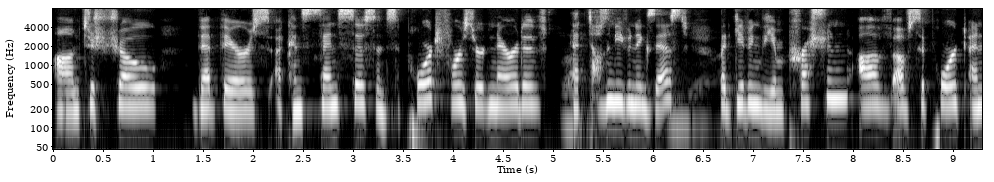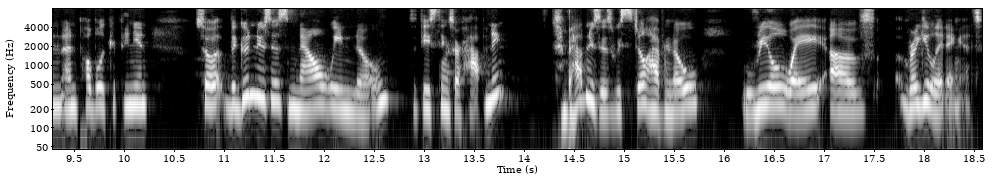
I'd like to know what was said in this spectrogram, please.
um, to show that there's a consensus and support for a certain narrative right. that doesn't even exist, yeah. but giving the impression of, of support and, and public opinion. So the good news is now we know that these things are happening. The bad news is we still have no real way of regulating it.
